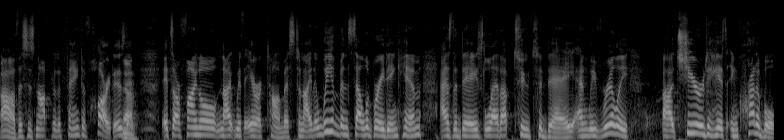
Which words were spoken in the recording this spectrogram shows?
Ah, this is not for the faint of heart, is No. it? It's our final night with Eric Thomas tonight, and we have been celebrating him as the days led up to today, and we've really uh, cheered his incredible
